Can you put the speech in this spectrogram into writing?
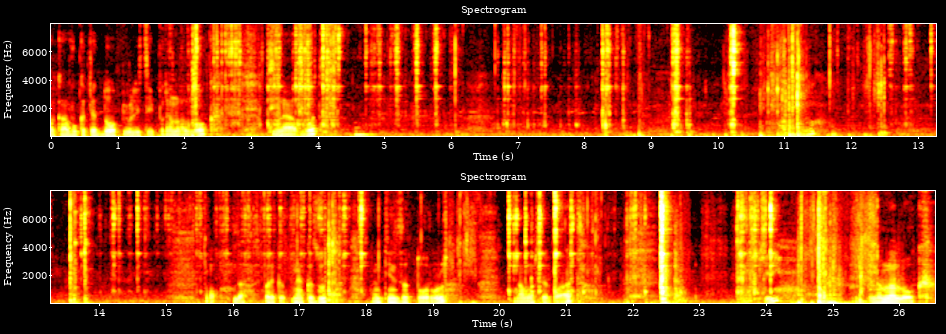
loc. că a avut câte două piulițe, îi punem la loc, cum le-a avut. Oh, da, se pare că ne-a căzut întinzătorul, l-am observat. Ok, îl punem la loc.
